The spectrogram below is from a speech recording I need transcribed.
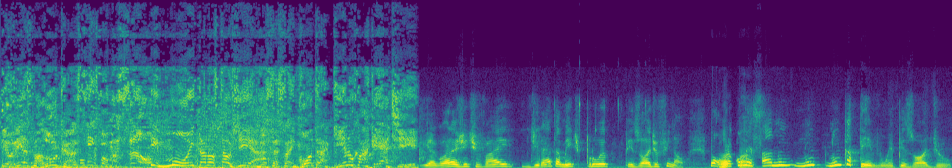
Teorias malucas, informação e muita nostalgia. Você só encontra aqui no Claquete. E agora a gente vai diretamente pro episódio final. Bom, pra Opa. começar, nu- nu- nunca teve um episódio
